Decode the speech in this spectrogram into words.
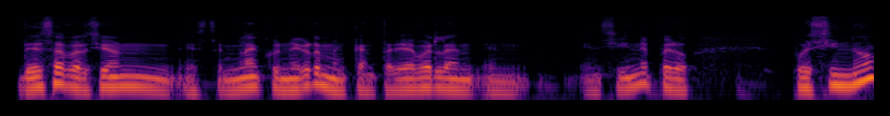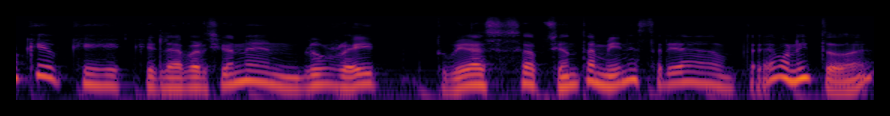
de esa versión este, en blanco y negro, me encantaría verla en, en- en cine, pero pues si no, que, que- que la versión en Blu-ray tuviera esa opción también estaría, estaría bonito, ¿eh?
